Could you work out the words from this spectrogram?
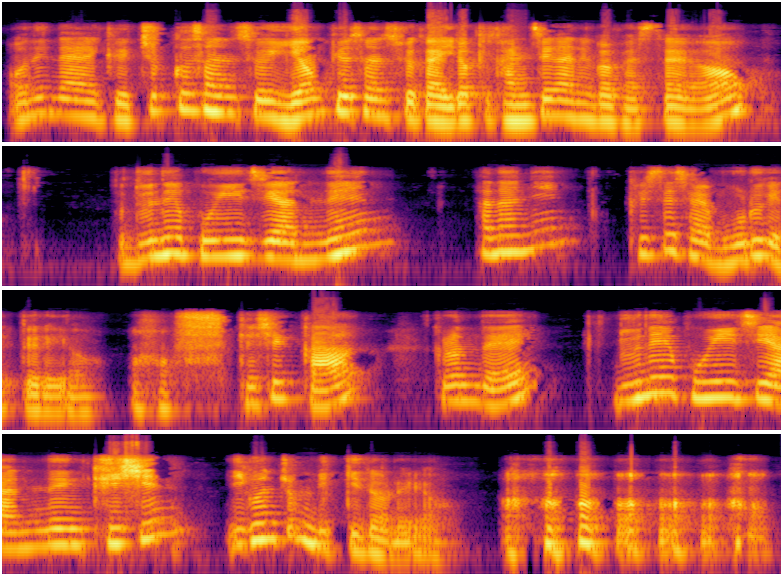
어느 날 그 축구 선수 이영표 선수가 이렇게 간증하는 걸 봤어요. 눈에 보이지 않는 하나님? 글쎄 잘 모르겠더래요. 계실까? 그런데 눈에 보이지 않는 귀신? 이건 좀 믿기더래요.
